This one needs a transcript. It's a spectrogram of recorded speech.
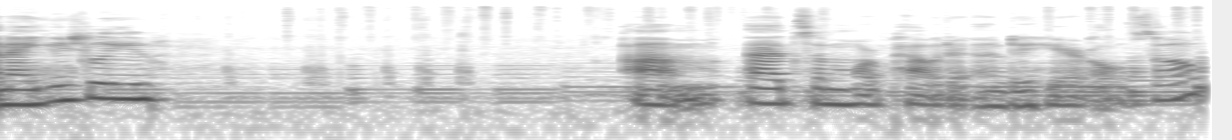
And I usually um, add some more powder under here also.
